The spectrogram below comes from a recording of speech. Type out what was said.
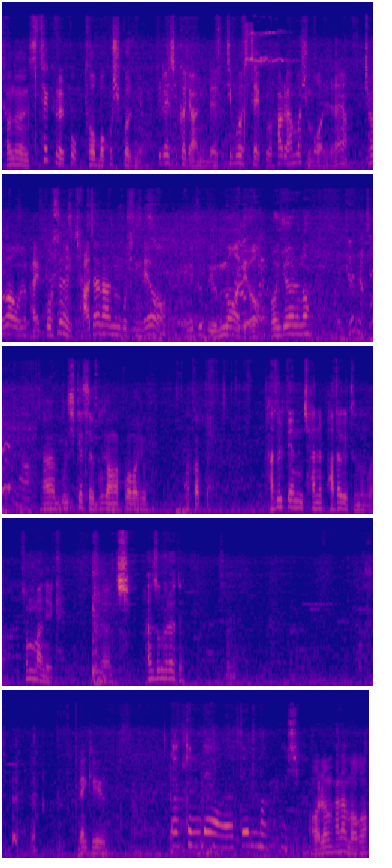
저는 스테이크를 꼭 더 먹고 싶거든요. 피레치까지 왔는데 티본 스테이크 하루에 한 번씩 먹어야 되잖아요. 제가 오늘 갈 곳은 자자라는 곳인데요. 여기도 유명하대요. bonjourno 아물 시켰어요. 물 안 갖고 와가지고. 아깝다. 받을 때는 잔을 바닥에 두는 거야. 손만 이렇게. 그렇지. 한 손으로 해도 돼. Thank you 나 근데 어디 먹고 싶어? 얼음 하나 먹어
